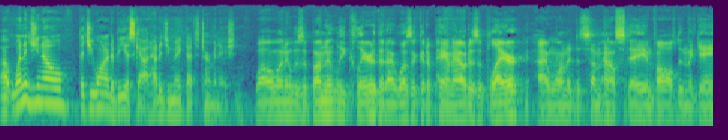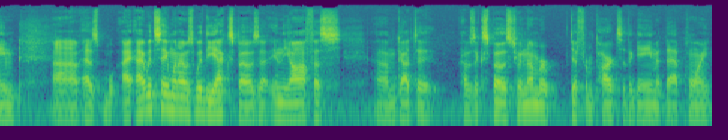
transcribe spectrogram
Uh, when did you know that you wanted to be a scout? How did you make that determination? Well, when it was abundantly clear that I wasn't going to pan out as a player, I wanted to somehow stay involved in the game. Uh, as I, I, would say, when I was with the Expos uh, in the office, um, got to I was exposed to a number of different parts of the game at that point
